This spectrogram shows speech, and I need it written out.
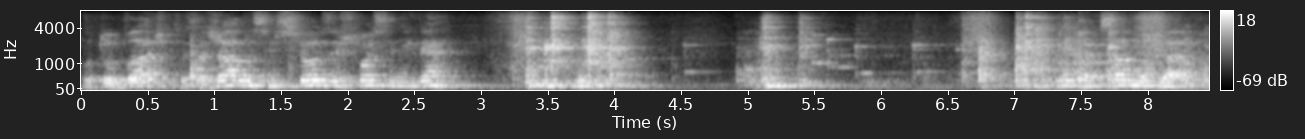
Отут бачите, зажалося, все, зійшлося ніде. Ну так само зверху.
